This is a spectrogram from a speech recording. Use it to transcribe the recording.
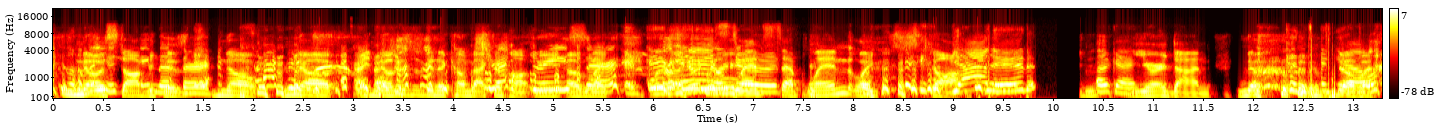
I love no, stop because no, no, I know this is gonna come back to haunt three, me. Of sir. like, It well, you is, don't know Led. Zeppelin, like stop. Yeah, dude. Okay. You're done. No, Continue. no, but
